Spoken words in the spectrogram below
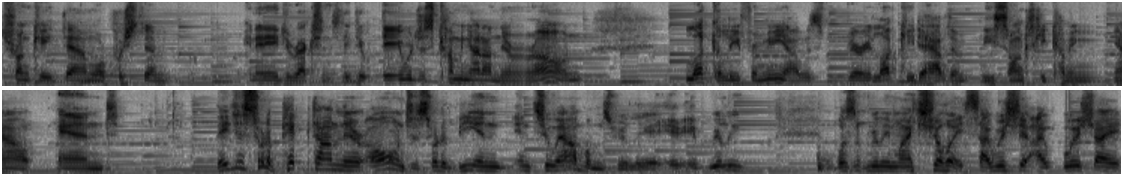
truncate them or push them in any directions. They they were just coming out on their own. Luckily for me, I was very lucky to have them. These songs keep coming out, and they just sort of picked on their own to sort of be in in two albums. Really, it, it really wasn't really my choice. I wish I wish I,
